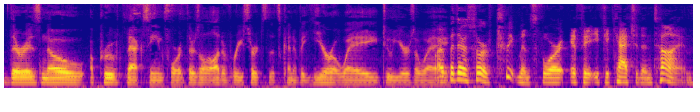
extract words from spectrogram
there is no approved vaccine for it. There's a lot of research that's kind of a year away, two years away. Right, but there's sort of treatments for it if it, if you catch it in time.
